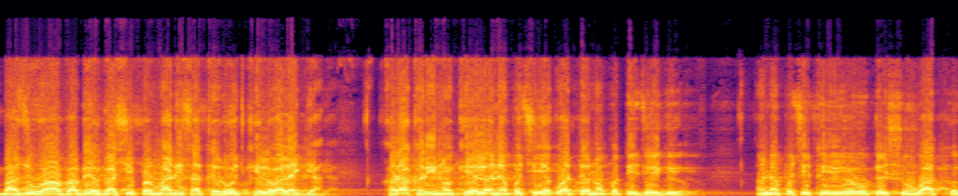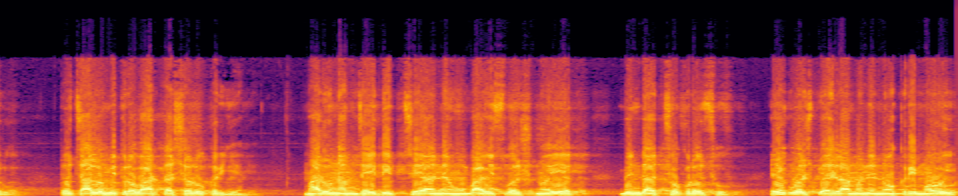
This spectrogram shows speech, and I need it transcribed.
બાજુવાળા ભાભી અગાશી પર મારી સાથે રોજ ખેલવા લાગ્યા. ખરાખરીનો ખેલ અને પછી એકવાર તેનો પતિ જોઈ ગયો. અને પછી થયું એવું કે શું વાત કરું? તો ચાલો મિત્રો, વાર્તા શરૂ કરીએ. મારું નામ જયદીપ છે અને હું બાવીસ વર્ષનો એક બિંદાસ છોકરો છું. એક વર્ષ પહેલા મને નોકરી મળી,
